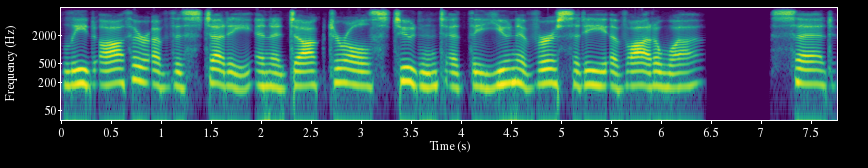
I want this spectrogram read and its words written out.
lead author of the study and a doctoral student at the University of Ottawa, said,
